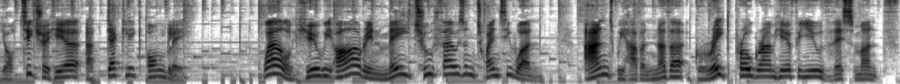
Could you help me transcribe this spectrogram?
your teacher here at Déclic Anglais. Well, here we are in May 2021, and we have another great program here for you this month.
